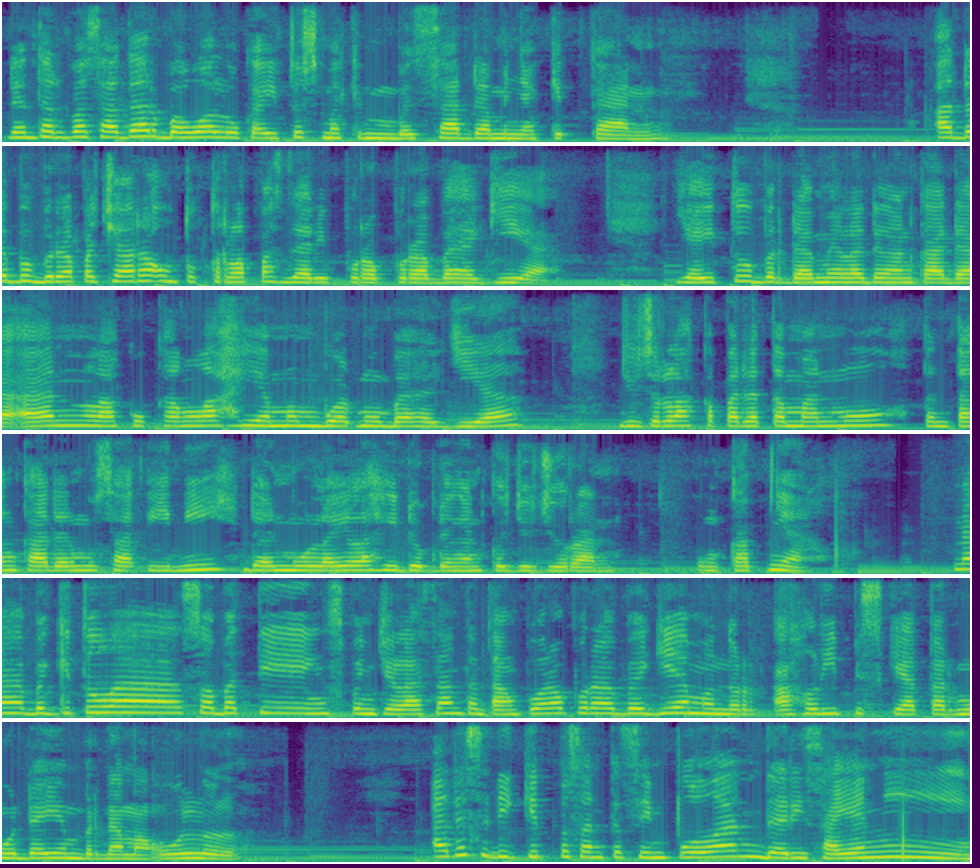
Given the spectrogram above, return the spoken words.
dan tanpa sadar bahwa luka itu semakin membesar dan menyakitkan. Ada beberapa cara untuk terlepas dari pura-pura bahagia, yaitu berdamailah dengan keadaan, lakukanlah yang membuatmu bahagia, Jujurlah kepada temanmu tentang keadaanmu saat ini dan mulailah hidup dengan kejujuran. Ungkapnya. Nah, begitulah Sobat Tings penjelasan tentang pura-pura bahagia menurut ahli psikiater muda yang bernama Ulul. Ada sedikit pesan kesimpulan dari saya nih.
